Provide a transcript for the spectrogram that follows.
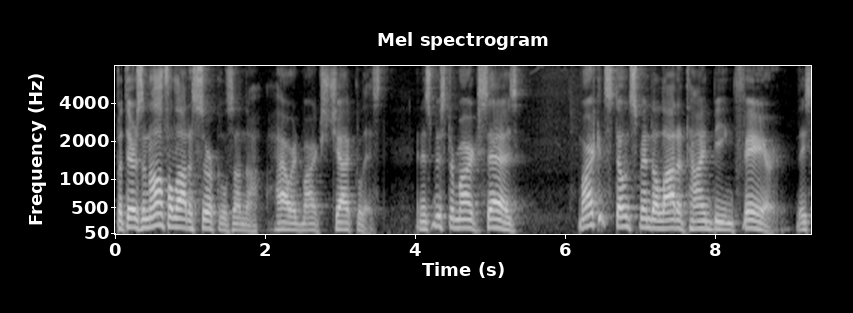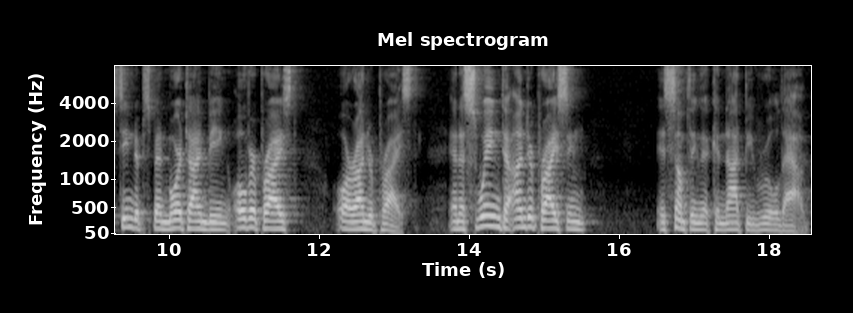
But there's an awful lot of circles on the Howard Marks checklist. And as Mr. Marks says, markets don't spend a lot of time being fair. They seem to spend more time being overpriced or underpriced. And a swing to underpricing is something that cannot be ruled out.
